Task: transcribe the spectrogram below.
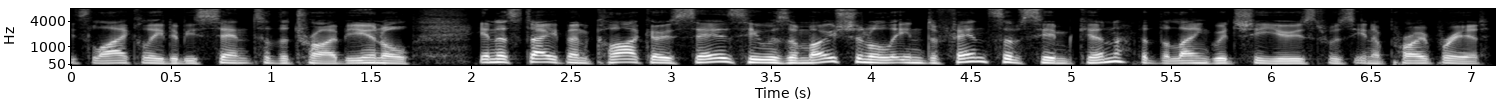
is likely to be sent to the tribunal. In a statement, Clarko says he was emotional in defence of Simpkin, but the language he used was inappropriate.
